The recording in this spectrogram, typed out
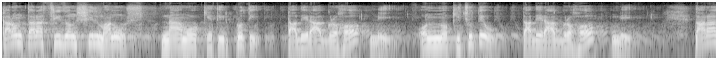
কারণ তারা সৃজনশীল মানুষ, নাম ও খ্যাতির প্রতি তাদের আগ্রহ নেই। অন্য কিছুতেও তাদের আগ্রহ নেই। তারা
